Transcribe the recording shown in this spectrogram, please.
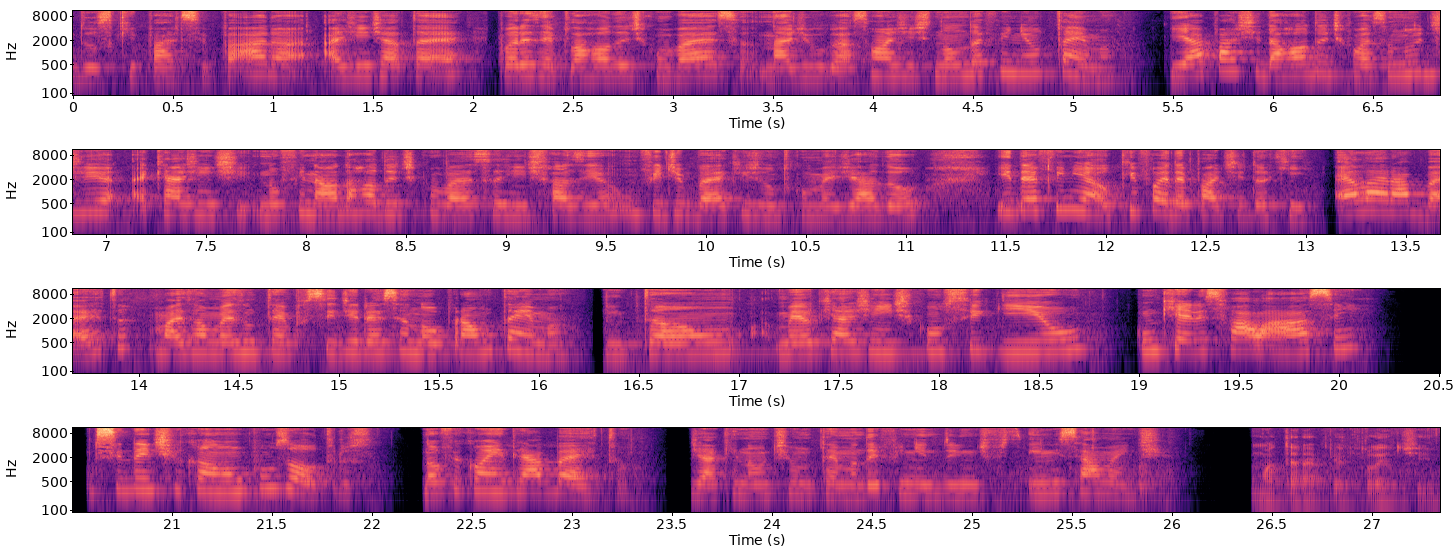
dos que participaram, a gente até, por exemplo, a roda de conversa, na divulgação, a gente não definiu o tema. E a partir da roda de conversa no dia, é que a gente, no final da roda de conversa, a gente fazia um feedback junto com o mediador e definia o que foi debatido aqui. Ela era aberta, mas ao mesmo tempo se direcionou para um tema. Então, meio que a gente conseguiu com que eles falassem, se identificando um com os outros. Não ficou entreaberto, já que não tinha um tema definido inicialmente. Uma terapia coletiva.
